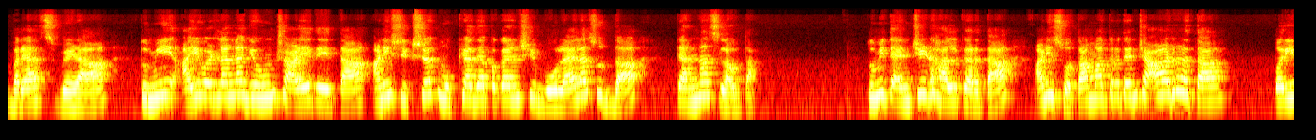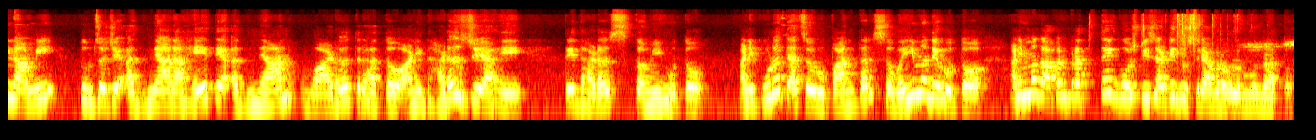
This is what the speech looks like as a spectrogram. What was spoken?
बऱ्याच वेळा तुम्ही आई वडिलांना घेऊन शाळेत येता आणि शिक्षक मुख्याध्यापकांशी बोलायला सुद्धा त्यांनाच लावता. तुम्ही त्यांची ढाल करता आणि स्वतः मात्र त्यांच्या आड राहता. परिणामी तुमचं जे अज्ञान आहे ते अज्ञान वाढत राहतं आणि धाडस जे आहे ते धाडस कमी होतं. आणि पुढं त्याचं रूपांतर सवयीमध्ये होतं आणि मग आपण प्रत्येक गोष्टीसाठी दुसऱ्यावर अवलंबून राहतो.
